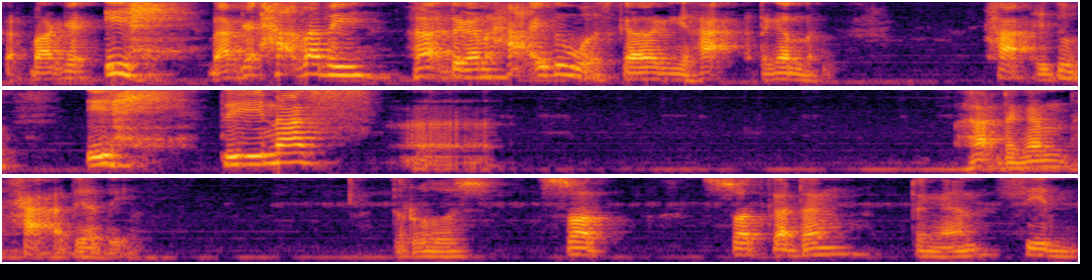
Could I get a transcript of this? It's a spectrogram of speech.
pakai ih pakai hak tadi hak dengan hak itu sekali lagi hak dengan hak itu ihtinas uh, hak dengan hak hati-hati. Terus shot shot kadang dengan sin.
